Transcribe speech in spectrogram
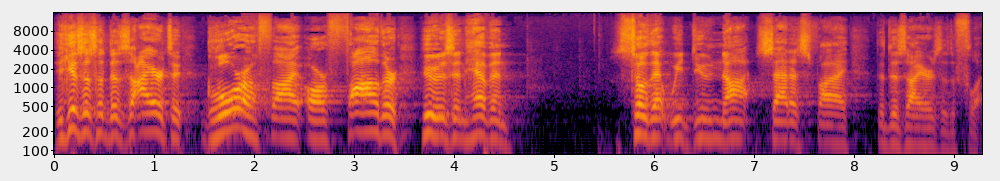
He gives us a desire to glorify our Father who is in heaven so that we do not satisfy the desires of the flesh.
